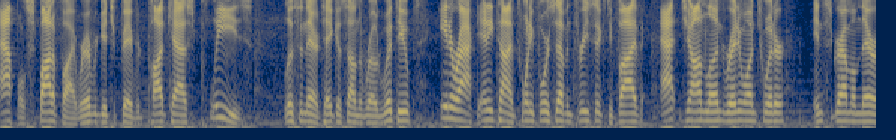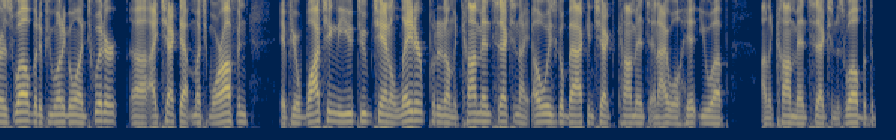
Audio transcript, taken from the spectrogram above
Apple, Spotify, wherever you get your favorite podcast. Please listen there. Take us on the road with you interact anytime 24 7 365 at john lund radio on twitter instagram i'm there as well but if you want to go on twitter uh, i check that much more often. If you're watching the youtube channel later put it on the comment section. I always go back and check the comments and i will hit you up on the comment section as well but the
